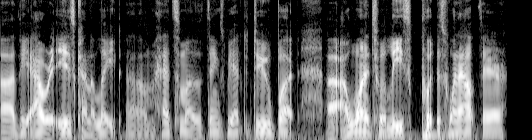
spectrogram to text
Uh, the hour is kind of late. Um, had some other things we had to do, but uh, I wanted to at least put this one out there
